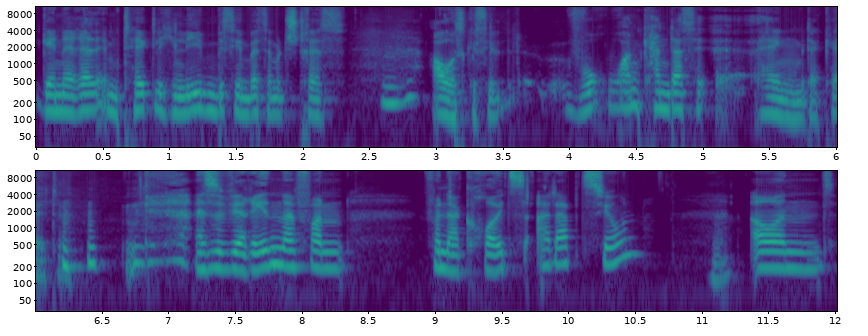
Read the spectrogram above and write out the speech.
generell im täglichen Leben ein bisschen besser mit Stress ausgefüllt. Woran kann das äh, hängen mit der Kälte? Also wir reden davon von der Kreuzadaption. Und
